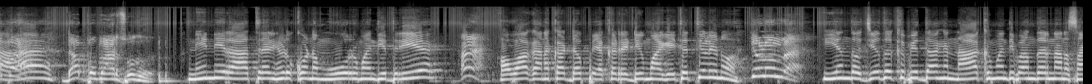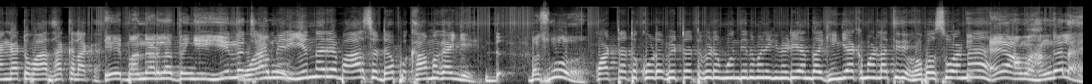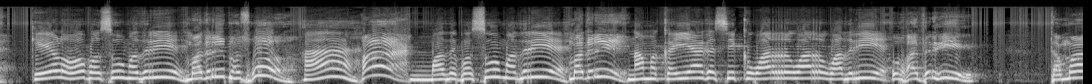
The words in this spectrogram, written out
ದಪ್ಪ ಬಾರಿಸೋದು. ನಿನ್ನೆ ರಾತ್ರಿ ಹಿಡ್ಕೊಂಡು ಮೂರು ಮಂದಿ ಇದ್ರಿ? ಹಾ. ಅವಾಗ ಅನಕ ಡಪ್ ಯಾಕಡೆ ಡಿಮ್ ಆಗೈತೆ ತಿಳಿನು ತಿಳಲ್ಲ. ಇಂದ ಜಿದಕ್ ಬಿದ್ದಂಗ ನಾಲ್ಕು ಮಂದಿ ಬಂದಾರ ನನ್ನ ಸಂಗಾಟ ವಾದ ಹಾಕಲಾಕ. ಏ ಬಂದಾರಲ್ಲ ತಂಗಿ ಇನ್ನು ಚಾಲು? ಒಮ್ಮೆ ಇನ್ನರೇ ಬಾರ್ಸ ಡಪ್ ಕಾಮಗಂಗಿ. ದ- ಬಸು? ಕೊಟ್ಟಟ್ಟು ಕೂಡ ಬಿಟ್ಟಟ್ಟು ಬಿಡು ಮುಂದಿನ ಮನೆಗೆ ನಡಿ ಅಂದಾಗ ಹಿಂಗ್ಯಾಕ ಮಾಡ್ಲಾತಿದ್ವಿ ಹೋ ಬಸು ಅಣ್ಣ. ಏ ಅವ ಹಂಗಲ್ಲ. ಕೇಳು ಬಸು ಮದ್ರಿ. ಮದ್ರಿ ಬಸು? ಹಾ. ಹಾ. ಮದ ಬಸು ಮದ್ರಿ. ಮದರಿ. ನಮ್ಮ ಕೈಯಾಗ ಸಿಕ್ಕ ವರ್ ವರ್ ವದ್ರಿ. ವದ್ರಿ. ತಮ್ಮ.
